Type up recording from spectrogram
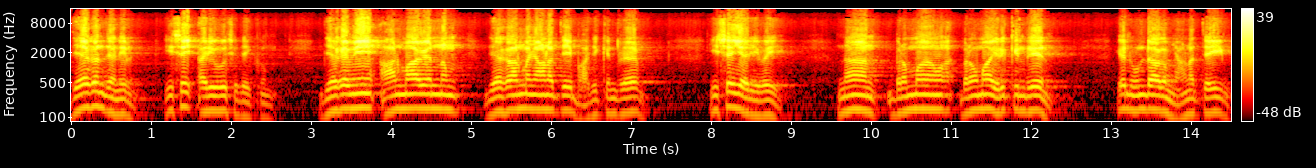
தேகந்தனில் இசை அறிவு சிதைக்கும். தேகமே ஆன்மாவென்னும் தேகான்ம ஞானத்தை பாதிக்கின்ற இசை அறிவை நான் பிரம்மா பிரம்மமாக இருக்கின்றேன் என்று உண்டாகும் ஞானத்தை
